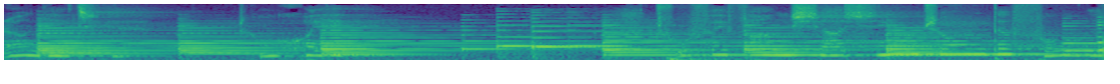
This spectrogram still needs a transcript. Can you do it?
让一切成灰。除非放下心中的负累，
